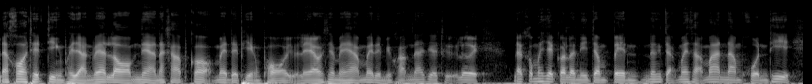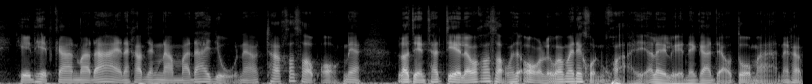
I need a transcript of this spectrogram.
และข้อเท็จจริงพยานแวดล้อมเนี่ยนะครับก็ไม่ได้เพียงพออยู่แล้วใช่ไหมฮะไม่ได้มีความน่าเชื่อถือเลย แล้วก็ไม่ใช่กรณีจำเป็น เนื่องจากไม่สามารถนำคนที่เห็นเหตุการณ์มาได้นะครับ ยังนำมาได้อยู่นะถ้าข้อสอบออกเนี่ยเราเห็นชัดเจนแล้วว่าข้อสอบก็จะออกหรือว่าไม่ได้ขนขวายอะไรเลยในการจะเอาตัวมานะครับ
